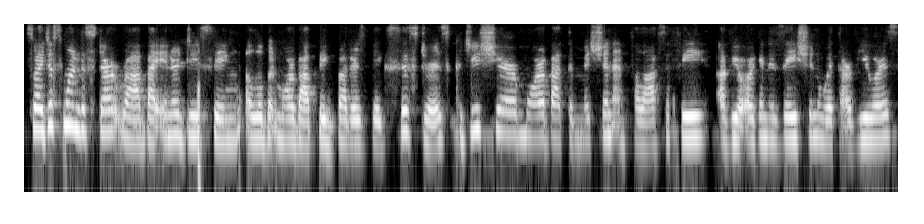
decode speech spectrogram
So I just wanted to start, Rob, by introducing a little bit more about Big Brothers Big Sisters. Could you share more about the mission and philosophy of your organization with our viewers?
